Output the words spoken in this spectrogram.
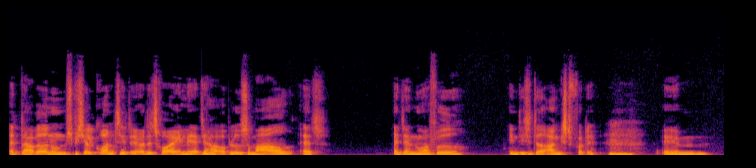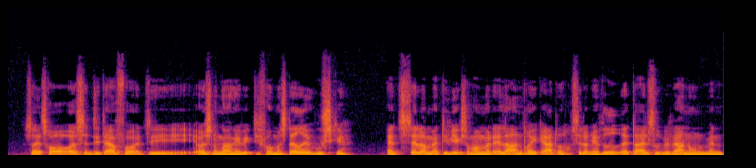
at der har været nogen speciel grund til det, og det tror jeg egentlig, at jeg har oplevet så meget, at, at jeg nu har fået en decideret angst for det. Hmm. Øhm, så jeg tror også, at det er derfor, at det også nogle gange er vigtigt for mig stadig at huske, at selvom at det virker som om, at alle andre ikke er der, selvom jeg ved, at der altid vil være nogen, men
